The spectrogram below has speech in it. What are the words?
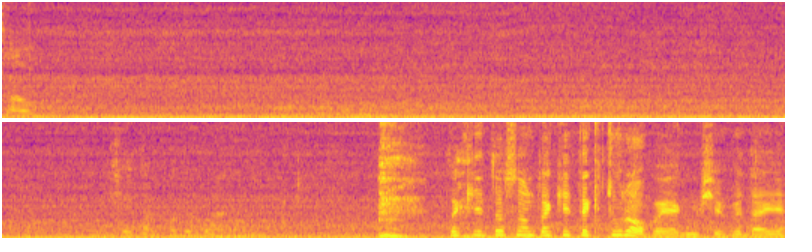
Co? Mi się tam. Takie to są takie tekturowe, jak mi się wydaje.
